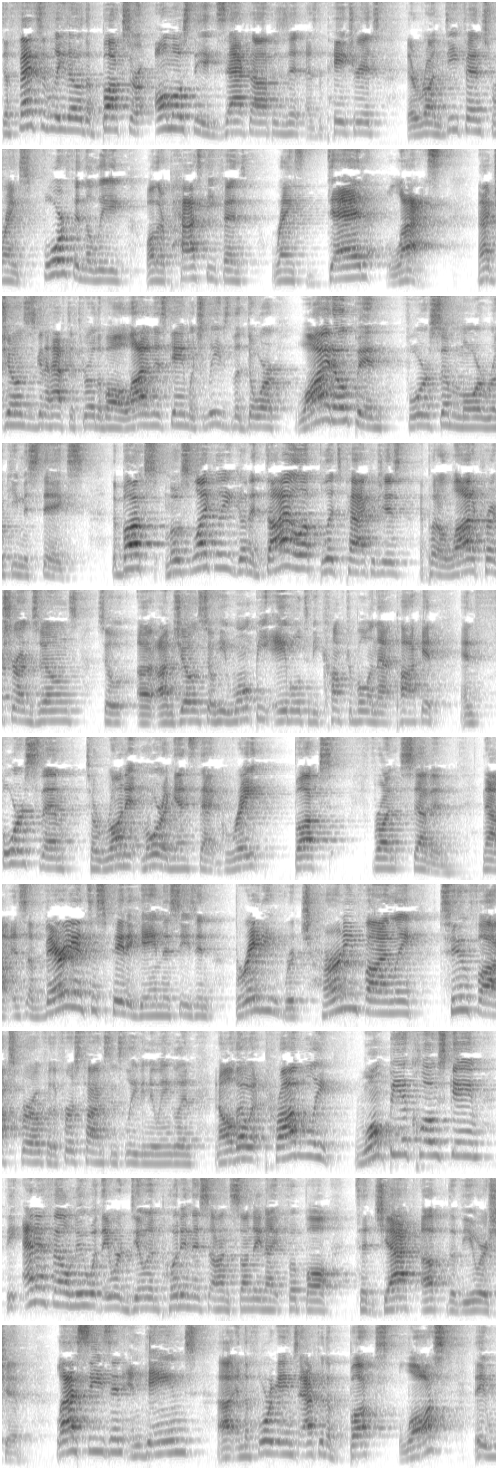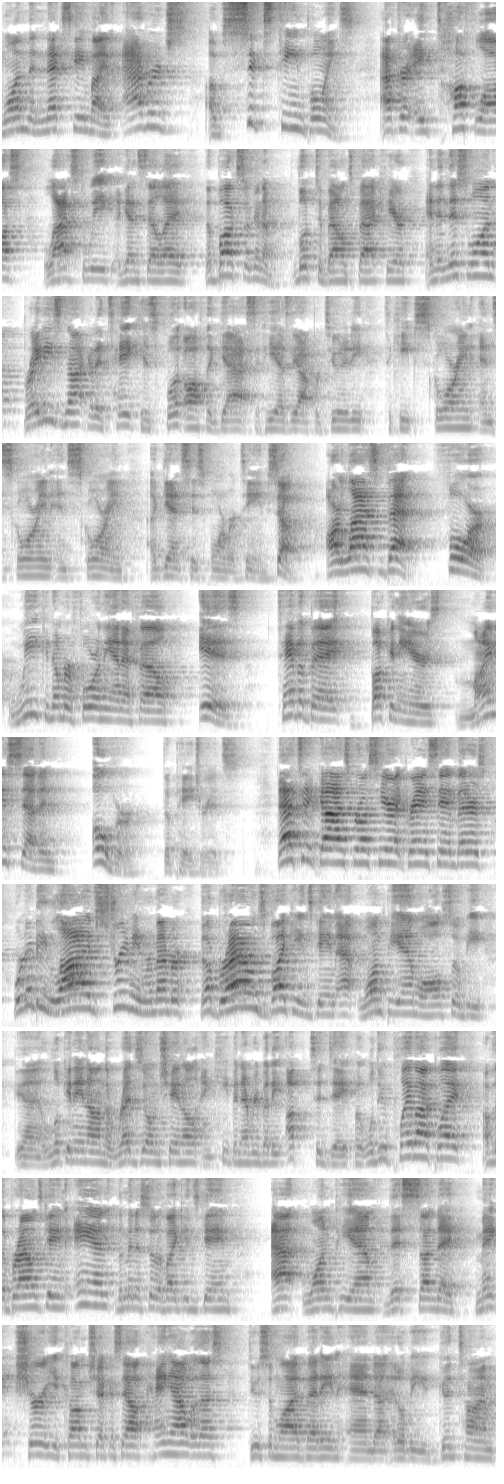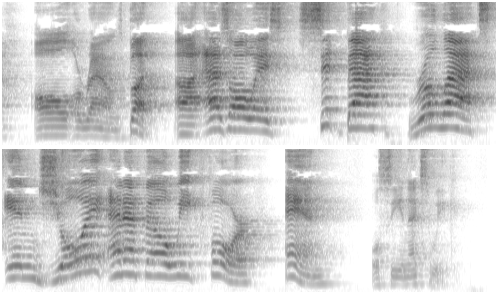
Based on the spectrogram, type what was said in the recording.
Defensively, though, the Bucs are almost the exact opposite as the Patriots. Their run defense ranks fourth in the league, while their pass defense ranks dead last. Mac Jones is going to have to throw the ball a lot in this game, which leaves the door wide open for some more rookie mistakes. The Bucs most likely going to dial up blitz packages and put a lot of pressure on Jones, so uh, on Jones, so he won't be able to be comfortable in that pocket and force them to run it more against that great Bucs front seven. Now, it's a very anticipated game this season. Brady returning finally to Foxborough for the first time since leaving New England. And although it probably won't be a close game, the NFL knew what they were doing putting this on Sunday Night Football to jack up the viewership. Last season in games, uh, in the four games after the Bucs lost, they won the next game by an average of 16 points. After a tough loss last week against LA. The Bucs are going to look to bounce back here, and in this one, Brady's not going to take his foot off the gas if he has the opportunity to keep scoring and scoring and scoring against his former team. So, our last bet for week number 4 in the NFL is Tampa Bay Buccaneers minus 7 over the Patriots. That's it, guys, for us here at Grandstand Bettors. We're going to be live streaming, remember, the Browns-Vikings game at 1 p.m. We'll also be uh, looking in on the Red Zone channel and keeping everybody up to date. But we'll do play-by-play of the Browns game and the Minnesota Vikings game at 1 p.m. this Sunday. Make sure you come check us out, hang out with us, do some live betting, and uh, it'll be a good time all around. But uh, as always, sit back, relax, enjoy NFL week four, and we'll see you next week.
